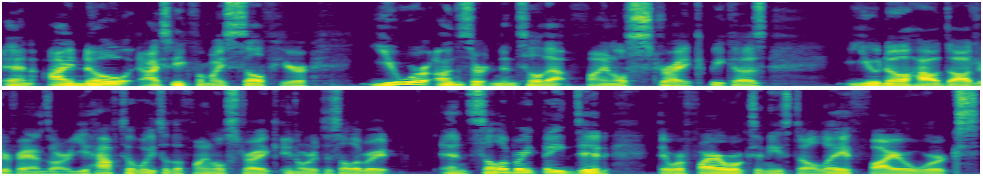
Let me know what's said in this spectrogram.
And I know I speak for myself here. You were uncertain until that final strike because you know how Dodger fans are. You have to wait till the final strike in order to celebrate. And celebrate they did. There were fireworks in East LA, fireworks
